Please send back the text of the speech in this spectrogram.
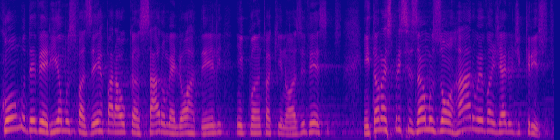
como deveríamos fazer para alcançar o melhor dele enquanto aqui nós vivêssemos. Então nós precisamos honrar o Evangelho de Cristo.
